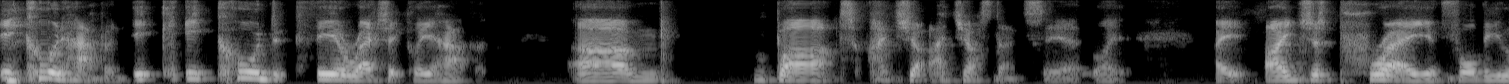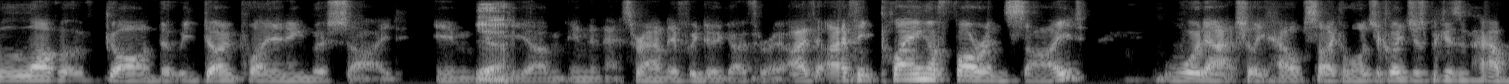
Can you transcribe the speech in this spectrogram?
it could happen. It it could theoretically happen, um, but I ju- I just don't see it. Like I I just pray for the love of God that we don't play an English side in yeah. the um, in the next round if we do go through. I th- I think playing a foreign side would actually help psychologically just because of how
